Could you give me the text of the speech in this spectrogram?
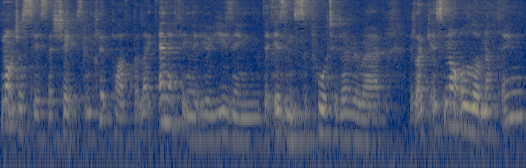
not just CSS shapes and clip ClipPath, but like anything that you're using that isn't supported everywhere, like it's not all or nothing.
